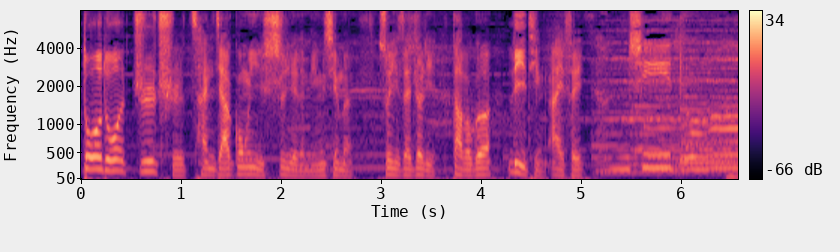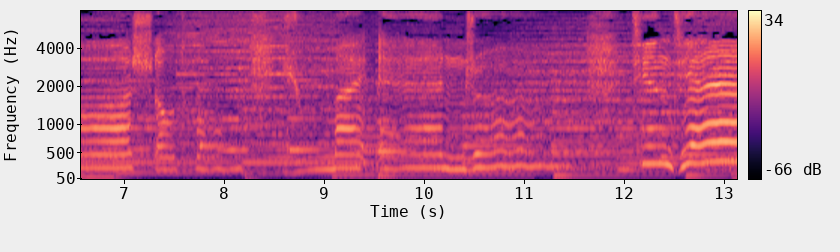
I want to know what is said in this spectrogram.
多多支持参加公益事业的明星们。所以在这里，大宝哥力挺爱妃。天天。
